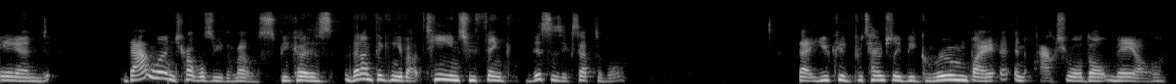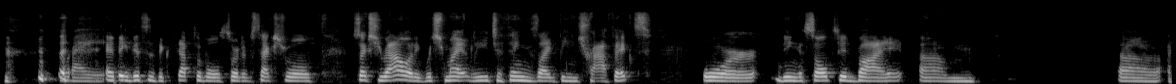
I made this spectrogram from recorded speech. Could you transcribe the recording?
and that one troubles me the most because then I'm thinking about teens who think this is acceptable. That you could potentially be groomed by an actual adult male Right. I think this is acceptable sort of sexual sexuality, which might lead to things like being trafficked or being assaulted by um, uh, a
